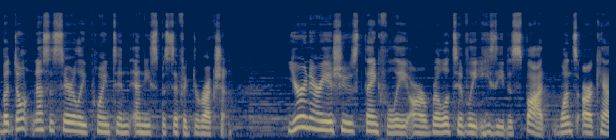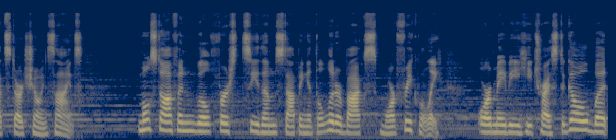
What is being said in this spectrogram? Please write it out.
but don't necessarily point in any specific direction. Urinary issues, thankfully, are relatively easy to spot once our cats start showing signs. Most often, we'll first see them stopping at the litter box more frequently, or maybe he tries to go but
